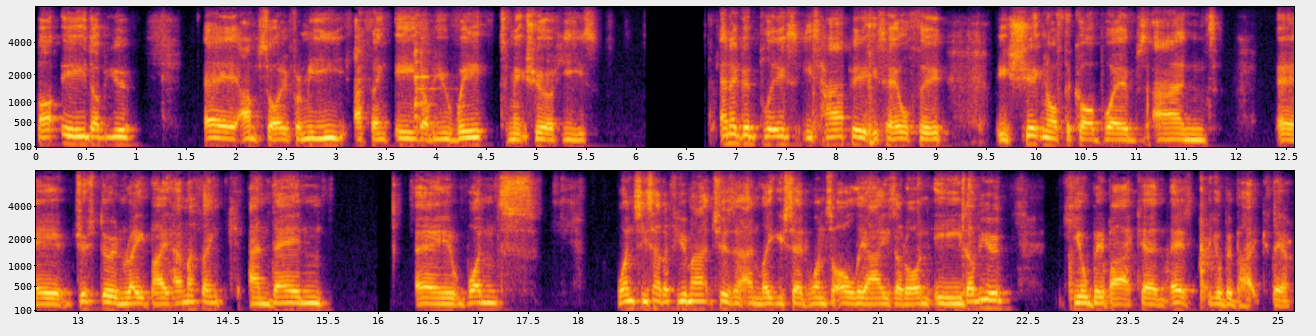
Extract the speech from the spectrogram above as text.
but AEW. Uh, I'm sorry for me. I think AEW wait to make sure he's in a good place. He's happy. He's healthy. He's shaking off the cobwebs and uh, just doing right by him. I think. And then uh, once once he's had a few matches, and like you said, once all the eyes are on AEW, he'll be back and eh, he'll be back there.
